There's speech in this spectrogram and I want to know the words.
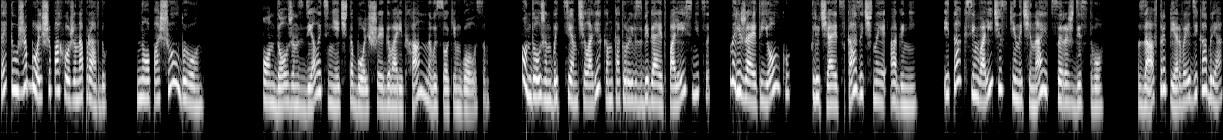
это уже больше похоже на правду. Но пошел бы он. Он должен сделать нечто большее, говорит Ханна высоким голосом. Он должен быть тем человеком, который взбегает по лестнице, наряжает елку, включает сказочные огни. И так символически начинается Рождество. Завтра 1 декабря.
